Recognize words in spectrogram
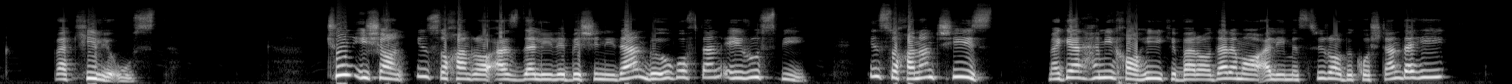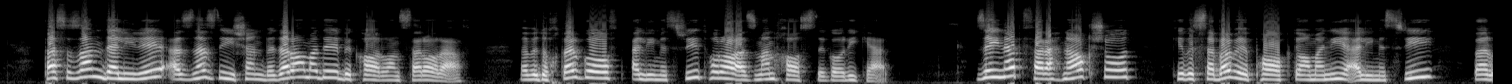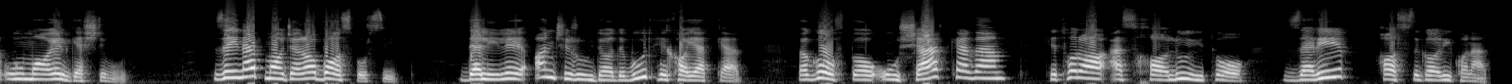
وکیل اوست. چون ایشان این سخن را از دلیل بشنیدن به او گفتند ای روسبی این سخنان چیست؟ مگر همی خواهی که برادر ما علی مصری را به کشتن دهی؟ پس از آن دلیله از نزد ایشان به در آمده به کاروان سرا رفت و به دختر گفت علی مصری تو را از من خواستگاری کرد. زینب فرهناک شد که به سبب پاک دامنی علی مصری بر او مایل گشته بود. زینب ماجرا باز پرسید. دلیله آنچه روی داده بود حکایت کرد و گفت با او شرط کردم که تو را از خالوی تو زریق خواستگاری کند.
